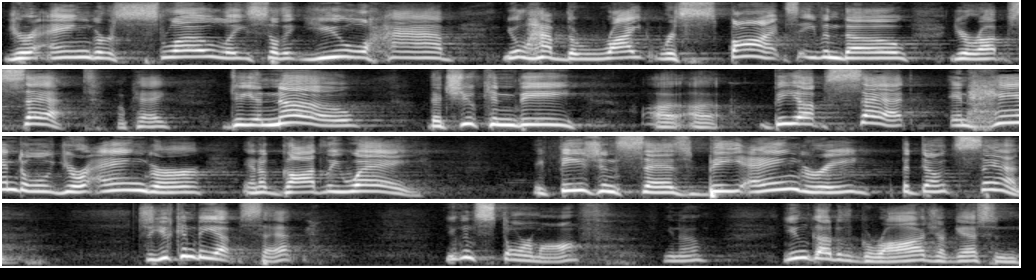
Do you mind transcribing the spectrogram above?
your anger slowly so that you'll have you'll have the right response even though you're upset. Okay? Do you know that you can be uh, uh, be upset and handle your anger in a godly way? Ephesians says, be angry, but don't sin. So you can be upset. You can storm off, you know. You can go to the garage, I guess, and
